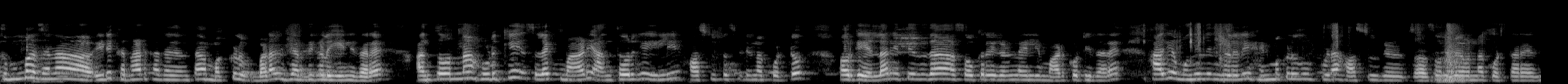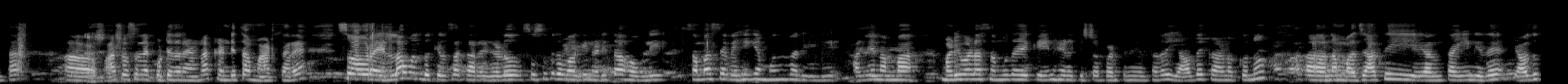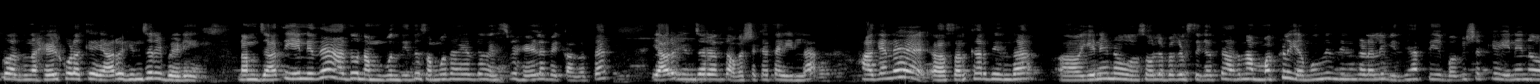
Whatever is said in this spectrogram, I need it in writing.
ತುಂಬಾ ಜನ ಇಡೀ ಕರ್ನಾಟಕದಾದ್ಯಂತ ಮಕ್ಕಳು ಬಡ ವಿದ್ಯಾರ್ಥಿಗಳು ಏನಿದ್ದಾರೆ ಅಂಥವ್ರನ್ನ ಹುಡುಕಿ ಸೆಲೆಕ್ಟ್ ಮಾಡಿ ಅಂಥವ್ರಿಗೆ ಇಲ್ಲಿ ಹಾಸ್ಟೆಲ್ ಫೆಸಿಲಿಟಿನ ಕೊಟ್ಟು ಅವ್ರಿಗೆ ಎಲ್ಲಾ ರೀತಿಯಿಂದ ಸೌಕರ್ಯಗಳನ್ನ ಇಲ್ಲಿ ಮಾಡಿಕೊಟ್ಟಿದ್ದಾರೆ. ಹಾಗೆ ಮುಂದಿನ ದಿನಗಳಲ್ಲಿ ಹೆಣ್ಮಕ್ಳಿಗೂ ಕೂಡ ಹಾಸ್ಟೆಲ್ಗಳ ಸೌಲಭ್ಯವನ್ನ ಕೊಡ್ತಾರೆ ಅಂತ ಆ, ಆಶ್ವಾಸನೆ ಕೊಟ್ಟಿದ್ದಾರೆ ಅಣ್ಣ. ಖಂಡಿತ ಮಾಡ್ತಾರೆ. ಸೊ ಅವರ ಎಲ್ಲಾ ಒಂದು ಕೆಲಸ ಕಾರ್ಯಗಳು ಸುಸೂತ್ರವಾಗಿ ನಡೀತಾ ಹೋಗ್ಲಿ ಸಮಸ್ಯೆ ಹೀಗೆ ಮುಂದುವರಿಯಲಿ ಹಾಗೆ ನಮ್ಮ ಮಡಿವಾಳ ಸಮುದಾಯಕ್ಕೆ ಏನ್ ಹೇಳಕ್ ಇಷ್ಟಪಡ್ತೀನಿ ಅಂತಂದ್ರೆ ಯಾವುದೇ ಕಾರಣಕ್ಕೂ ನಮ್ಮ ಜಾತಿ ಅಂತ ಏನಿದೆ, ಯಾವುದಕ್ಕೂ ಅದನ್ನ ಹೇಳ್ಕೊಳಕ್ಕೆ ಯಾರು ಹಿಂಜರಿಬೇಡಿ ನಮ್ ಜಾತಿ ಏನಿದೆ, ಅದು ನಮ್ಗೊಂದಿದು ಸಮುದಾಯದ ಹೆಸರು ಹೇಳಬೇಕಾಗುತ್ತೆ. ಯಾರು ಹಿಂಜರಿಯುವಂತ ಅವಶ್ಯಕತೆ ಇಲ್ಲ. ಹಾಗೇನೆ ಆ, ಸರ್ಕಾರದಿಂದ ಏನೇನು ಸೌಲಭ್ಯಗಳು ಸಿಗತ್ತೆ ಅದನ್ನ ಮಕ್ಕಳಿಗೆ ಮುಂದಿನ ದಿನಗಳಲ್ಲಿ ವಿದ್ಯಾರ್ಥಿ ಭವಿಷ್ಯಕ್ಕೆ ಏನೇನು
